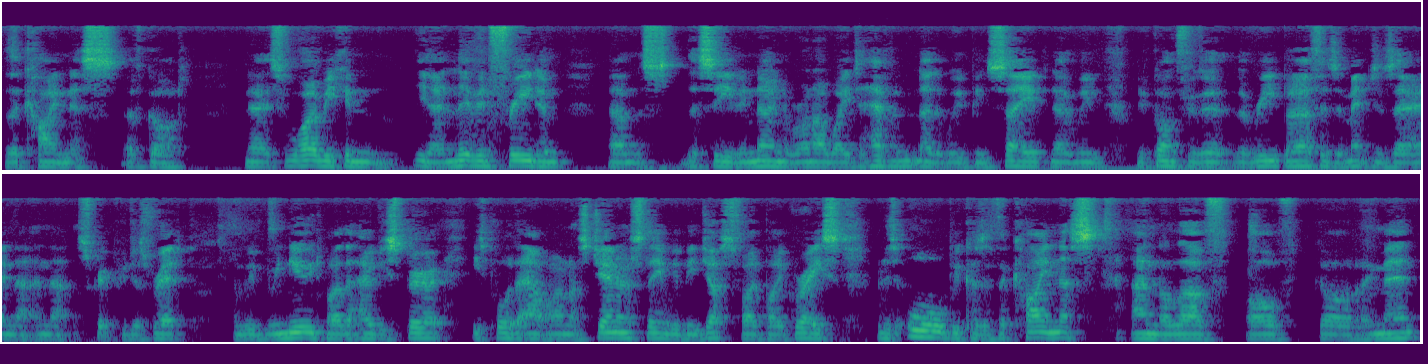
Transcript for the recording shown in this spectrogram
for the kindness of God? You know, it's why we can you know live in freedom um, this, this, evening, knowing that we're on our way to heaven, know that we've been saved, know that we've, we've gone through the, the rebirth, as it mentions there in that, in that scripture we just read, and we've renewed by the Holy Spirit. He's poured it out on us generously. We've been justified by grace, but it's all because of the kindness and the love of God. Amen.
